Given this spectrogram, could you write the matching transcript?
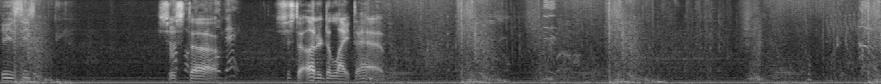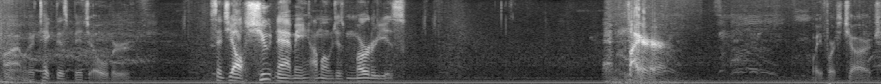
He's he's he's just uh it's just an utter delight to have. Take this bitch over. Since y'all shooting at me, I'm gonna just murder yous. Fire! Wait for it to charge.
